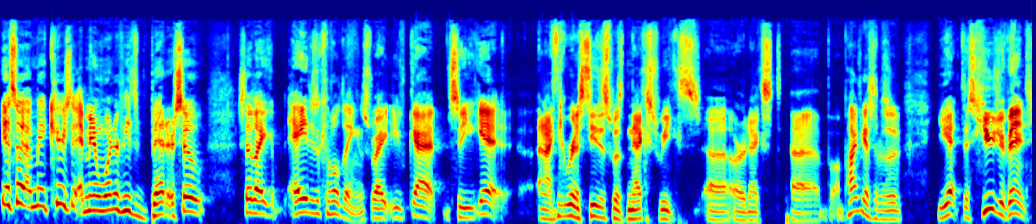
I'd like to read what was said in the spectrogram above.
yeah. So I mean, curious. I mean, I wonder if he's better. So, so like, a there's a couple things, right? You've got so you get, and I think we're going to see this with next week's uh, or next uh, podcast episode. You get this huge event,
